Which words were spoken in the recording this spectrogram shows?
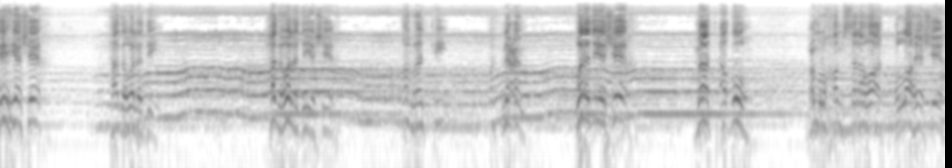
إيه يا شيخ؟ هذا ولدي. هذا ولدي يا شيخ. قال ولدك نعم. ولدي يا شيخ. مات أبوه. عمره خمس سنوات. والله يا شيخ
